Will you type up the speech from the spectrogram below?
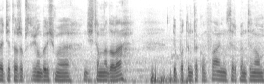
Czajcie to, że przed chwilą byliśmy gdzieś tam na dole i potem taką fajną serpentyną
